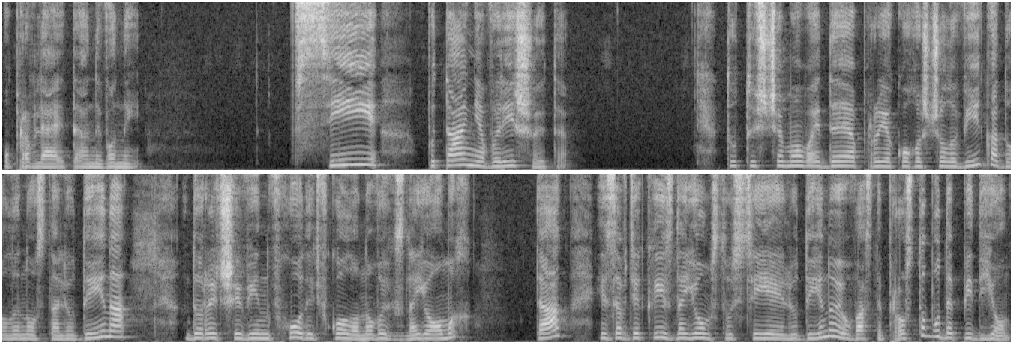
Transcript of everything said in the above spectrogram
управляєте, а не вони. Всі питання вирішуєте. Тут ще мова йде про якогось чоловіка, доленосна людина. До речі, він входить в коло нових знайомих. Так? І завдяки знайомству з цією людиною у вас не просто буде підйом,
